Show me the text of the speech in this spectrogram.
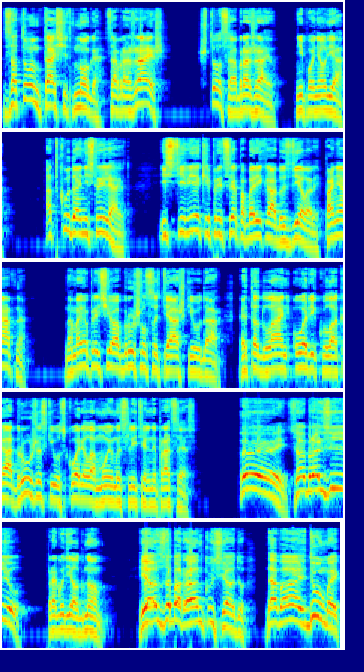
«Зато он тащит много. Соображаешь?» «Что соображаю?» – не понял я. «Откуда они стреляют? Из телег и прицепа баррикаду сделали. Понятно?» На мое плечо обрушился тяжкий удар. Эта длань Ори кулака дружески ускорила мой мыслительный процесс. «Эй, сообразил!» – прогудел гном. Я за баранку сяду. Давай, думай,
